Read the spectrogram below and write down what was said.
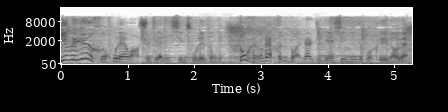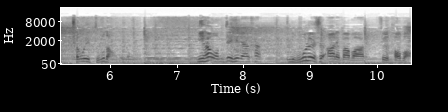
因为任何互联网世界里新出来的东西，都可能在很短暂之间，星星之火可以燎原，成为主导的东西。你看我们这些年看，无论是阿里巴巴这个淘宝。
